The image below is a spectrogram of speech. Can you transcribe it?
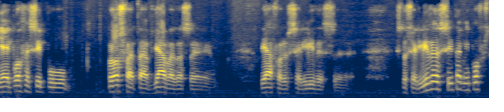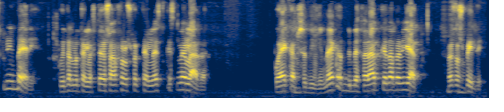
Μια υπόθεση που πρόσφατα διάβαζα σε διάφορες σελίδες ε, στο σελίδες ήταν η υπόθεση του Λιμπέρι που ήταν ο τελευταίος άνθρωπος που εκτελέστηκε στην Ελλάδα που έκαψε τη γυναίκα του, την πεθερά του και τα παιδιά του μέσα στο σπίτι.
